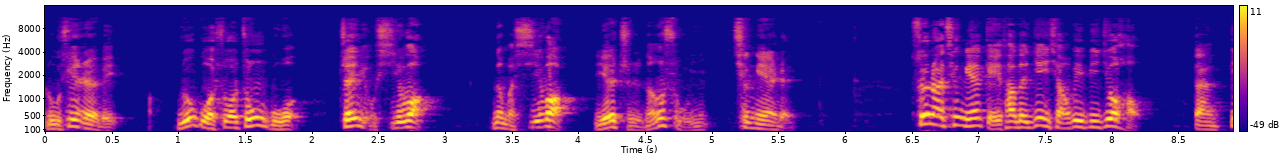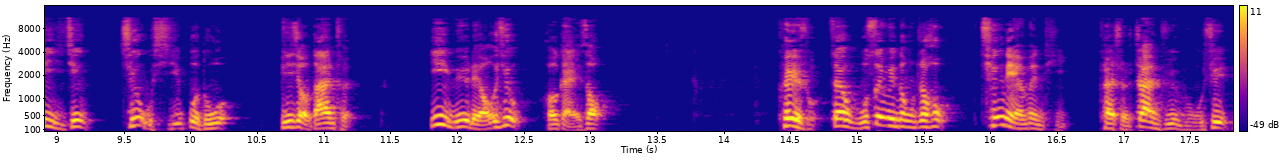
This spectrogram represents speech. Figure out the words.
鲁迅认为，如果说中国真有希望，那么希望也只能属于青年人。虽然青年给他的印象未必就好，但毕竟旧习不多，比较单纯，易于疗救和改造。可以说，在五四运动之后，青年问题开始占据鲁迅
